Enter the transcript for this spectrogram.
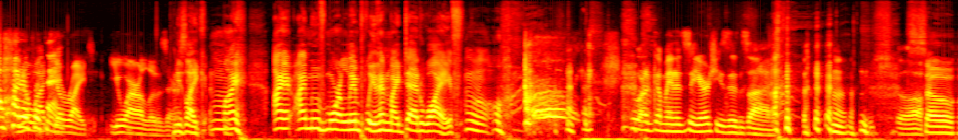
A You know hundred what? You're right. You are a loser. He's like, my, I, I move more limply than my dead wife. Oh. you want to come in and see her? She's inside. So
